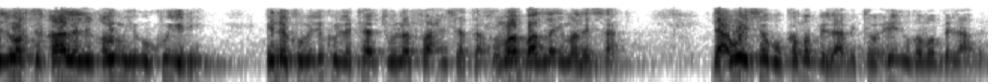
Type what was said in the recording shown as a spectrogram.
Id waqti qaala liqowmihi uu ku yidhi inakum idinku lata'tuuna alfaaxishata. Xumaan baad la imanaysaan. Dacwo isagu kama bilaabin tawxiid ugama bilaabin.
